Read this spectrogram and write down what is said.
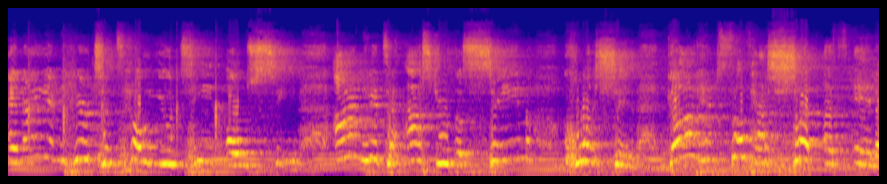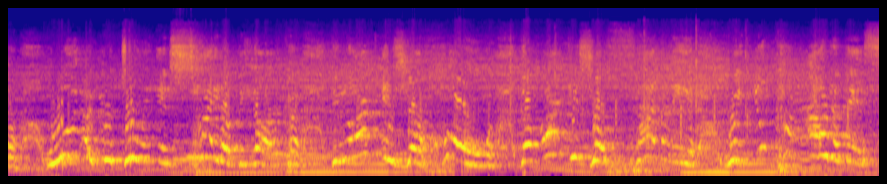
And I am here to tell you, TOC, I'm here to ask you the same question. God Himself has shut us in. What are you doing inside of the ark? The ark is your home, the ark is your family. When you come out of this,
